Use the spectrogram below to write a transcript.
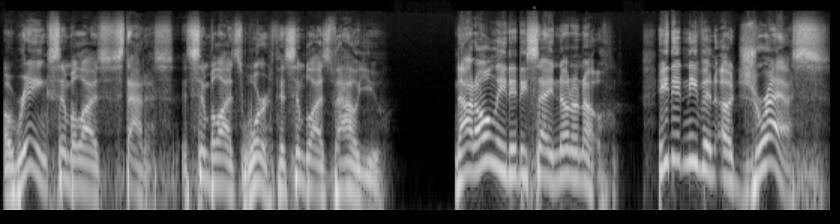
A ring symbolized status, it symbolized worth, it symbolized value. Not only did he say, no, no, no, he didn't even address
